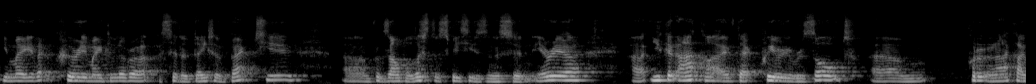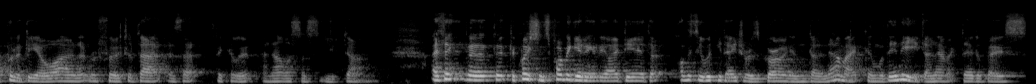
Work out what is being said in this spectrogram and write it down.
You may, that query may deliver a set of data back to you. Um, for example, list of species in a certain area. Uh, you can archive that query result um, put it in an archive, put a DOI on it, and refer to that as that particular analysis you've done. I think the, the, the question is probably getting at the idea that obviously Wikidata is growing and dynamic, and with any dynamic database,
